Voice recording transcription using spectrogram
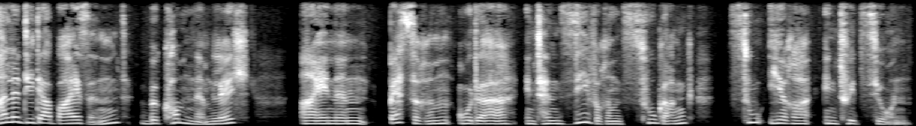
Alle, die dabei sind, bekommen nämlich einen besseren oder intensiveren Zugang zu ihrer Intuition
